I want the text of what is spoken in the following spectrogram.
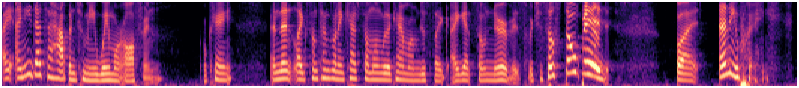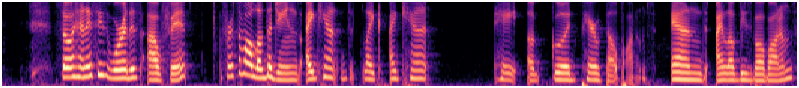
I, I need that to happen to me way more often. Okay? And then like sometimes when I catch someone with a camera, I'm just like I get so nervous, which is so stupid. But anyway, so Hennessy's wore this outfit. First of all, love the jeans. I can't like I can't hate a good pair of bell bottoms. And I love these bell bottoms.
